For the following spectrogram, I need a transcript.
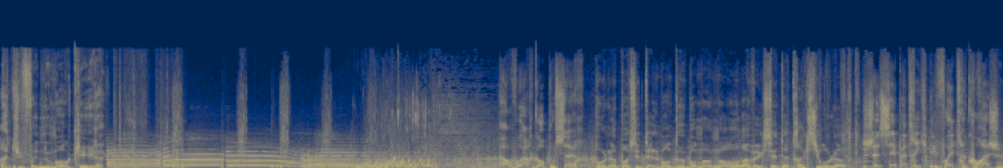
Ah, tu vas nous manquer. hein. Au revoir, gant pousseur. On a passé tellement de bons moments avec cette attraction-là. Je sais, Patrick, il faut être courageux.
